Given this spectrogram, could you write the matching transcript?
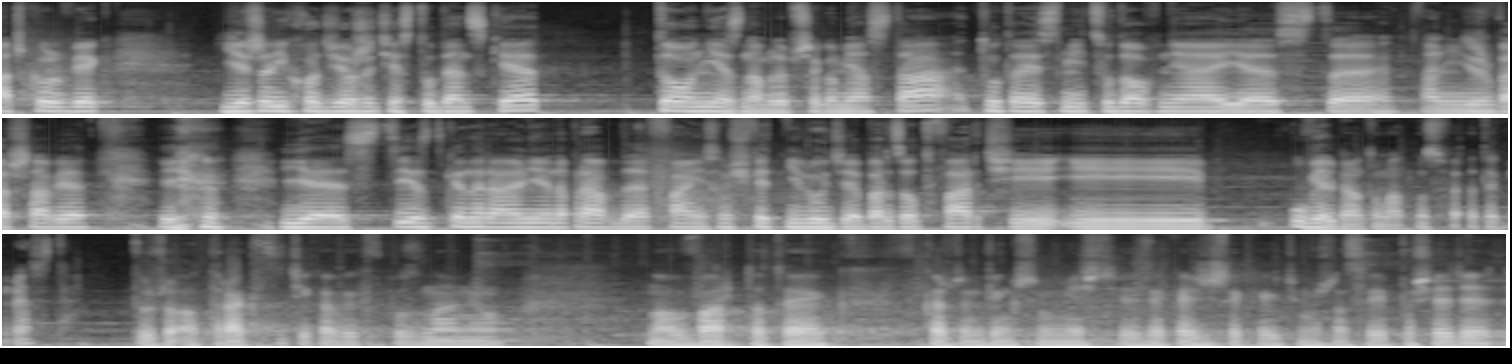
aczkolwiek jeżeli chodzi o życie studenckie, to nie znam lepszego miasta. Tutaj jest mi cudownie, jest e, ani niż w Warszawie. Jest, jest generalnie naprawdę fajnie, są świetni ludzie, bardzo otwarci i uwielbiam tą atmosferę tego miasta. Dużo atrakcji ciekawych w Poznaniu. No warto, tak jak w każdym większym mieście, jest jakaś rzeka, gdzie można sobie posiedzieć.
